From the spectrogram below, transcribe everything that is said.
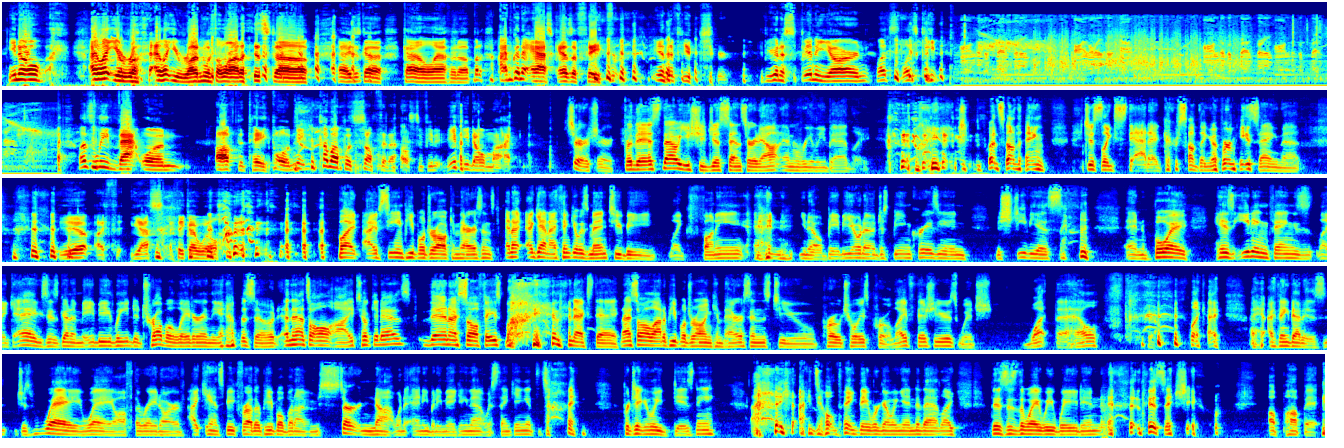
you know, I let you run. I let you run with a lot of this stuff. I just gotta kind of laugh it up. But I'm gonna ask as a favor in the future, if you're gonna spin a yarn, let's let's keep. let's leave that one off the table and maybe come up with something else if you if you don't mind. Sure, sure. For this though, you should just censor it out and really badly. put something just like static or something over me saying that. yep, I th- yes, I think I will. but I've seen people draw comparisons, and I, again, I think it was meant to be like funny, and you know, Baby Yoda just being crazy and mischievous, and boy, his eating things like eggs is going to maybe lead to trouble later in the episode. And that's all I took it as. Then I saw Facebook the next day and I saw a lot of people drawing comparisons to pro choice, pro life issues, which what the hell? Yeah. like I, I, I think that is just way, way off the radar. I can't speak for other people, but I'm certain not what anybody making that was thinking at the time, particularly Disney. I, I don't think they were going into that like this is the way we weighed in this issue. A puppet.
